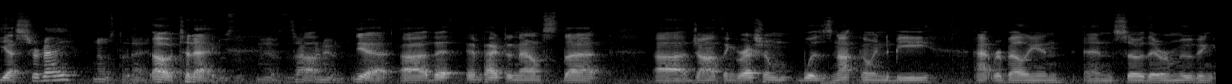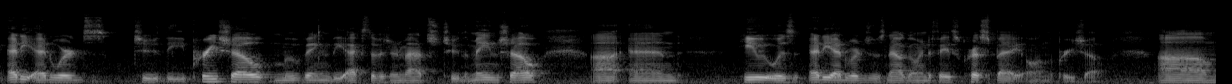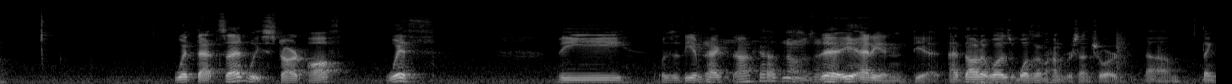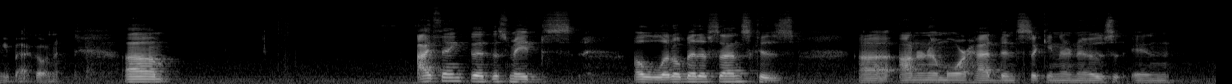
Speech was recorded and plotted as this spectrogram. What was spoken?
yesterday. no, it's today. Oh, today. It was, yeah, it was this Uh, afternoon. yeah, uh, the Impact announced that uh, Jonathan Gresham was not going to be at Rebellion, and so they were moving Eddie Edwards to the pre-show, moving the X Division match to the main show, uh, and he was Eddie Edwards was now going to face Chris Bey on the pre-show. Um, with that said, we start off with the was it the Impact Knockout? No, it was yeah, Eddie. yeah, Eddie and yeah, I thought it was. wasn't 100 percent sure. Um, thinking back on it, um, I think that this made a little bit of sense because uh, Honor No More had been sticking their nose in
